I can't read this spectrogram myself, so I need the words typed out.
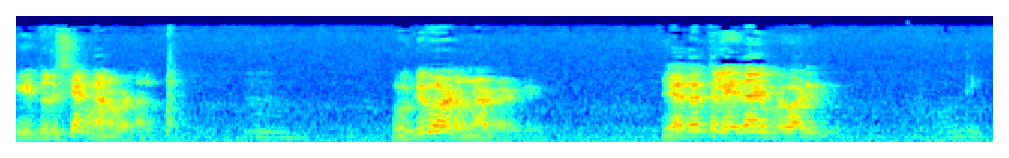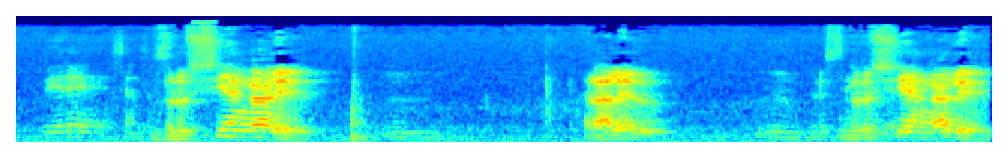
ఈ దృశ్యం కనబడాలి. గుడ్డివాడు ఉన్నాడండి. జగత్తు లేదా ఇప్పుడు వాడికి? దృశ్యంగా లేదు. ఉమ్, ఎలా లేదు ఉమ్, దృశ్యంగా లేదు.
